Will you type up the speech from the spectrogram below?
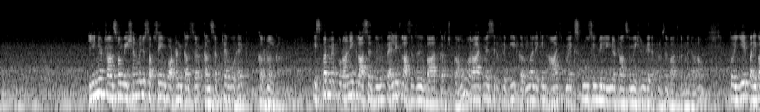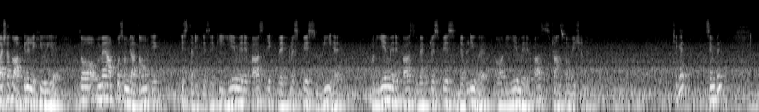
लीनियर ट्रांसफॉर्मेशन में जो सबसे इंपॉर्टेंट कंसेप्ट है, वो है कर्नल का। इस पर मैं पुरानी क्लासेस में पहली क्लासेस में भी बात कर चुका हूँ और आज मैं सिर्फ़ रिपीट करूँगा, लेकिन आज मैं एक्सक्लूसिवली लीनियर ट्रांसफॉर्मेशन के रेफरेंस में बात करने जा रहा हूँ। तो ये परिभाषा तो आपके लिए लिखी हुई है। तो मैं आपको समझाता हूँ एक, इस तरीके से कि ये मेरे पास एक वेक्टर स्पेस वी है और ये मेरे पास वेक्टर स्पेस W है और ये मेरे पास ट्रांसफॉर्मेशन है। ठीक है? सिंपल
